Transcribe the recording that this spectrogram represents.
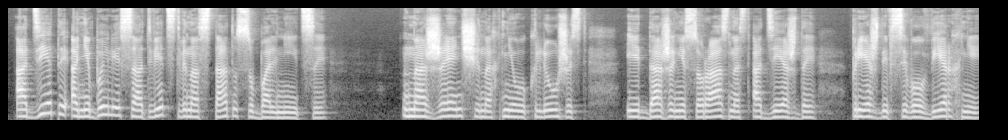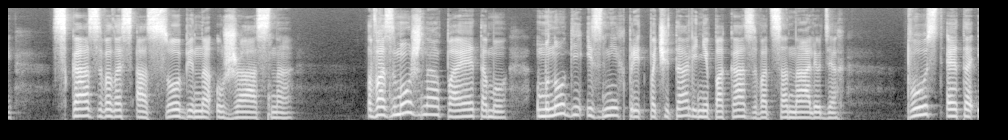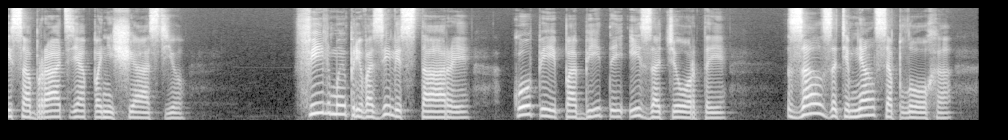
Одеты они были соответственно статусу больницы. На женщинах неуклюжесть и даже несуразность одежды, прежде всего верхней, сказывалась особенно ужасно. Возможно, поэтому многие из них предпочитали не показываться на людях, Пусть это и собратья по несчастью. Фильмы привозили старые, копии побитые и затертые. Зал затемнялся плохо.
